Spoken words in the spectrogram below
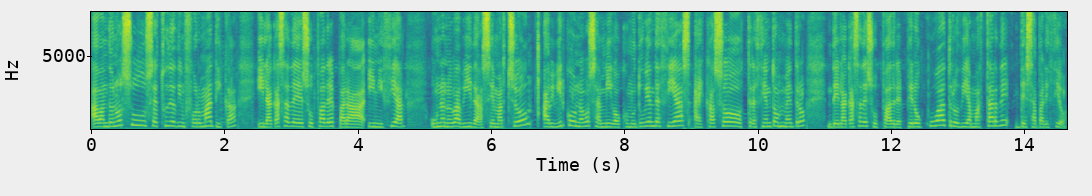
Abandonó sus estudios de informática y la casa de sus padres para iniciar una nueva vida. Se marchó a vivir con nuevos amigos, como tú bien decías, a escasos 300 metros de la casa de sus padres, pero cuatro días más tarde desapareció.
